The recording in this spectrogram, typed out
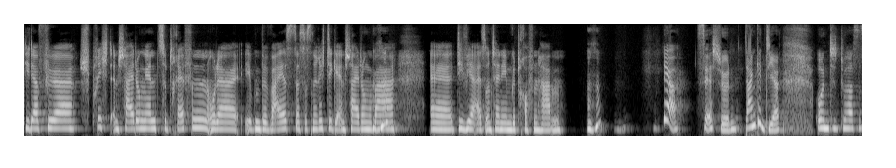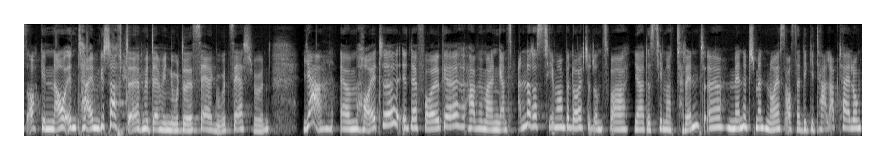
die dafür spricht, Entscheidungen zu treffen oder eben beweist, dass es eine richtige Entscheidung war, mhm. äh, die wir als Unternehmen getroffen haben. Mhm. Ja, sehr schön. Danke dir. Und du hast es auch genau in Time geschafft äh, mit der Minute. Sehr gut, sehr schön. Ja, ähm, heute in der Folge haben wir mal ein ganz anderes Thema beleuchtet und zwar ja das Thema Trendmanagement, äh, Neues aus der Digitalabteilung.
